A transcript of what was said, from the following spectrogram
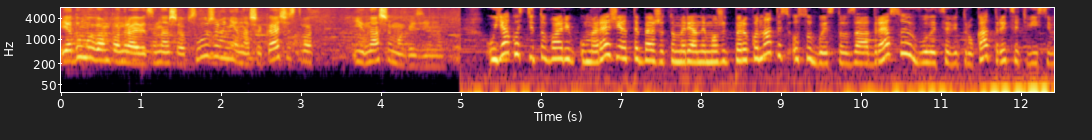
Я думаю, вам понравится наше обслуживание, наше качество и наши магазины. У якості товарів у мережі АТБ житомиряни можуть переконатись особисто за адресою вулиця Вітрука, 38.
